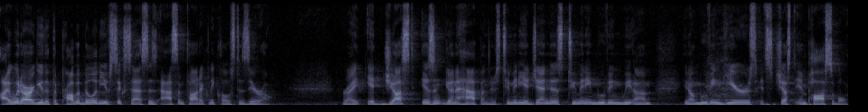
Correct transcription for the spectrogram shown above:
I would argue that the probability of success is asymptotically close to zero. Right? It just isn't going to happen. There's too many agendas, too many moving, um, you know, moving gears. It's just impossible.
